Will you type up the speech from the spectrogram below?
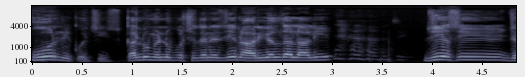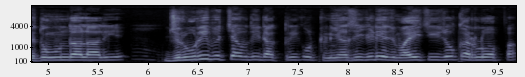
ਹੋਰ ਨਹੀਂ ਕੋਈ ਚੀਜ਼। ਕੱਲ ਨੂੰ ਮੈਨੂੰ ਪੁੱਛਦੇ ਨੇ ਜੀ ਨਾਰੀਅਲ ਦਾ ਲਾ ਲਈਏ? ਜੀ। ਅਸੀਂ ਜੈਤੂਨ ਦਾ ਲਾ ਲਈਏ। ਜ਼ਰੂਰੀ ਵਿੱਚ ਆਪਦੀ ਡਾਕਟਰੀ ਘੁੱਟਣੀ ਸੀ ਜਿਹੜੀ ਅਜਮਾਈ ਚੀਜ਼ ਉਹ ਕਰ ਲਓ ਆਪਾਂ।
